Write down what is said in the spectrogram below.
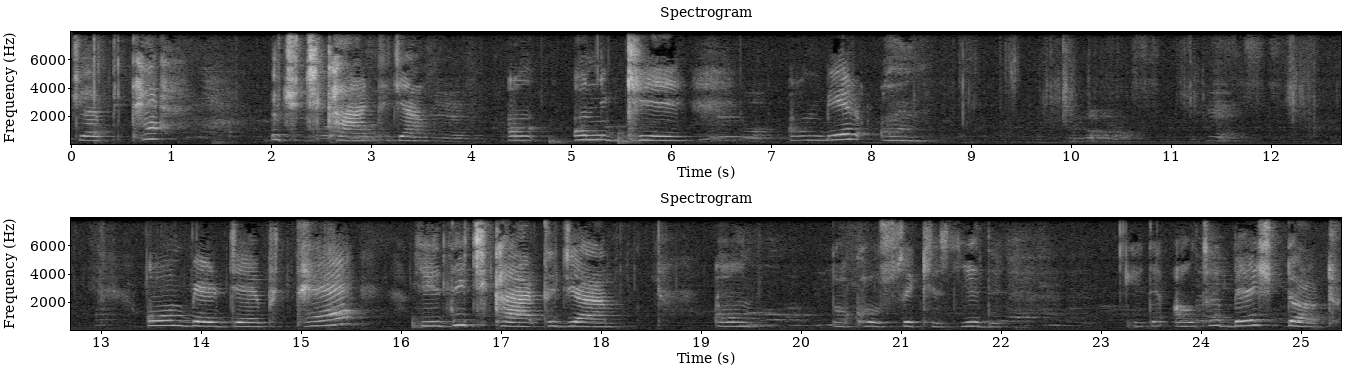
cepte üçü çıkartacağım. On, on iki, on bir, on. On bir cepte yedi çıkartacağım. On, dokuz, sekiz, yedi. Yedi, altı, beş, dört.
